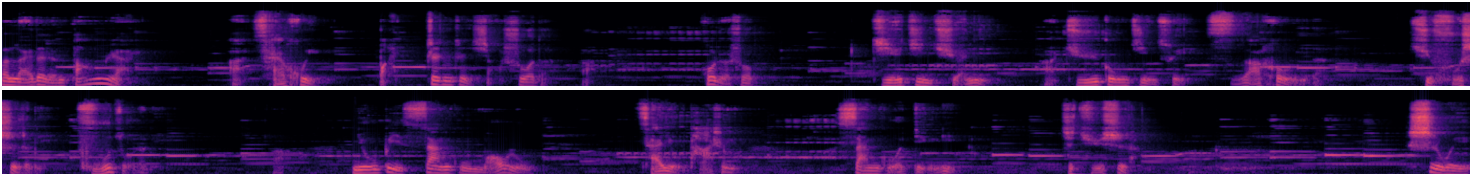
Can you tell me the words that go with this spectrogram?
那来的人当然啊才会把真正想说的啊，或者说竭尽全力啊，鞠躬尽瘁，死而后已的去服侍着你，辅佐着你啊。牛背三顾茅庐，才有他什么三国鼎立。之局势啊，是为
